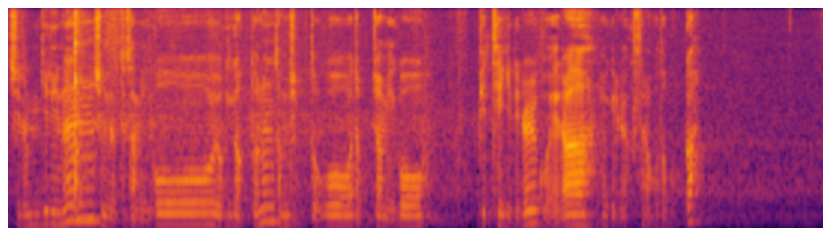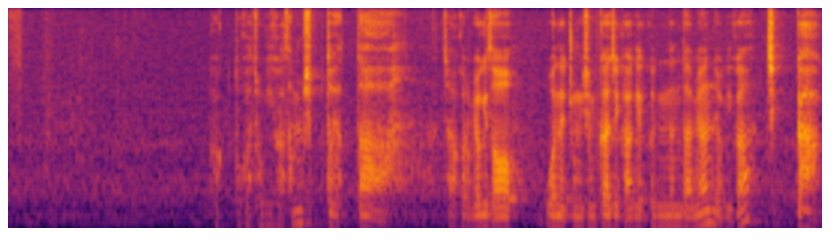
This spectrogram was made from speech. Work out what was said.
지름 길이는 10루트 3이고 여기 각도는 30도고 접점이고 PT 길이를 구해라. 여기를 x라고 넣어볼까? 각도가 저기가 30도였다. 자, 그럼 여기서 원의 중심까지 가게 긋는다면 여기가 직각.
